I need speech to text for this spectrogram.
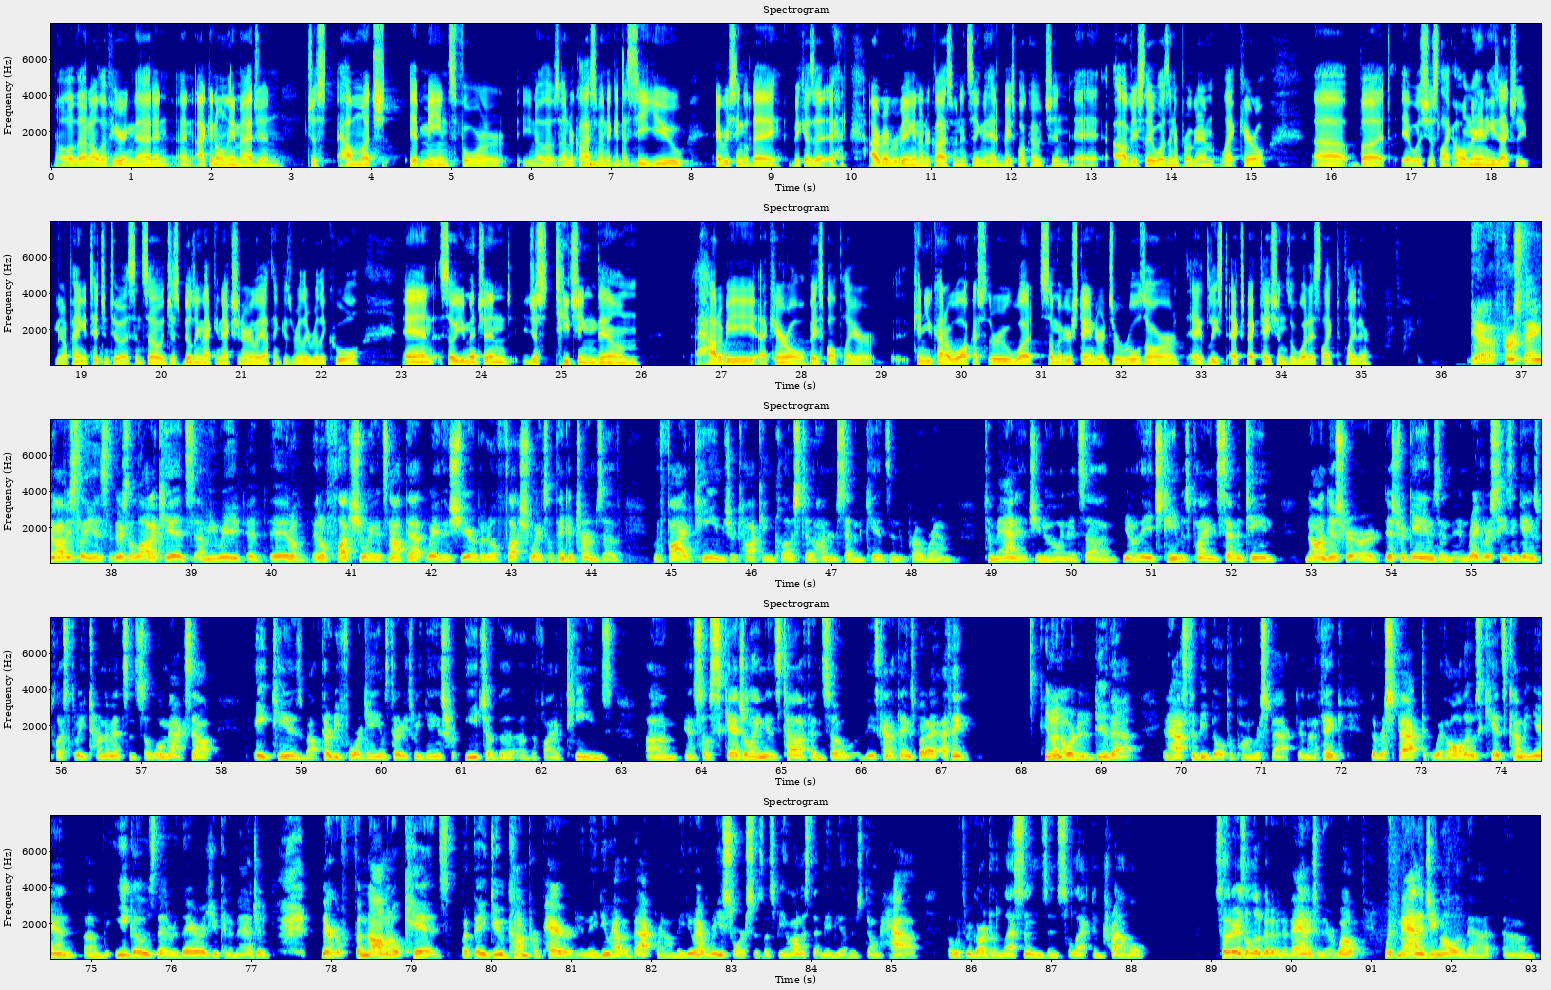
I love that. I love hearing that, and and I can only imagine just how much it means for you know those underclassmen to get to see you every single day because it, I remember being an underclassman and seeing the head baseball coach and it, obviously it wasn't a program like Carroll uh, but it was just like oh man he's actually you know paying attention to us and so just building that connection early I think is really really cool and so you mentioned just teaching them how to be a Carroll baseball player can you kind of walk us through what some of your standards or rules are, or at least expectations of what it's like to play there? Yeah, first thing obviously is there's a lot of kids. I mean, we it, will it'll fluctuate. It's not that way this year, but it'll fluctuate. So think in terms of with five teams, you're talking close to 107 kids in the program to manage. You know, and it's um, you know each team is playing 17 non-district or district games and, and regular season games plus three tournaments, and so we'll max out 18 is about 34 games, 33 games for each of the of the five teams. Um, and so scheduling is tough, and so these kind of things. But I, I, think, you know, in order to do that, it has to be built upon respect. And I think the respect with all those kids coming in, um, the egos that are there, as you can imagine, they're phenomenal kids, but they do come prepared, and they do have a background. They do have resources. Let's be honest, that maybe others don't have with regard to lessons and select and travel so there is a little bit of an advantage in there. Well, with managing all of that, um,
